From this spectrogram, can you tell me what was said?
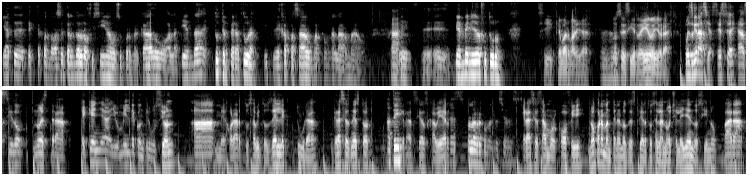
Ya te detecta cuando vas entrando a la oficina o al supermercado o a la tienda tu temperatura y te deja pasar o marca una alarma. O, ah. eh, bienvenido al futuro. Sí, qué barbaridad. No sé si reír o llorar. Pues gracias. Esa ha sido nuestra pequeña y humilde contribución a mejorar tus hábitos de lectura. Gracias, Néstor. A ti. Gracias, Javier. Gracias por las recomendaciones. Gracias, Armor Coffee. No para mantenernos despiertos en la noche leyendo, sino para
